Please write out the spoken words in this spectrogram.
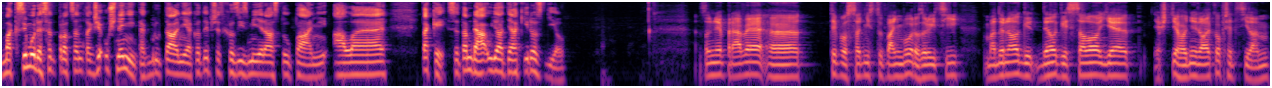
maximum 10%, takže už není tak brutální jako ty předchozí zmíněná stoupání, ale taky se tam dá udělat nějaký rozdíl. Za mě právě uh, ty poslední stoupání budou rozhodující. Madonna del Gisalo je ještě hodně daleko před cílem, uh,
